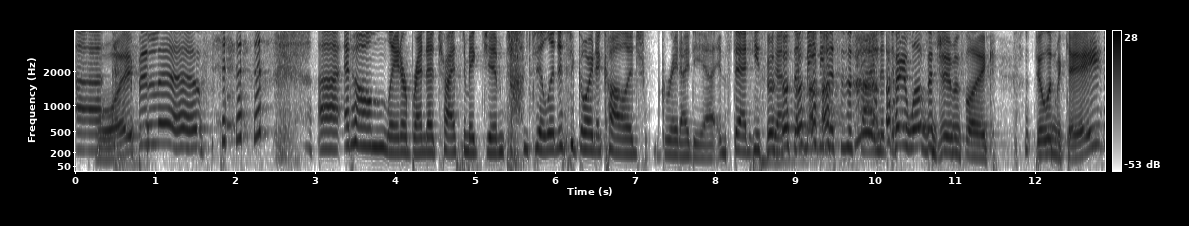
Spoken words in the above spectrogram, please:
swiping left. Uh, at home later, Brenda tries to make Jim talk Dylan into going to college. Great idea. Instead, he suggests that maybe this is a sign that the I love that Jim is like, Dylan McKay?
